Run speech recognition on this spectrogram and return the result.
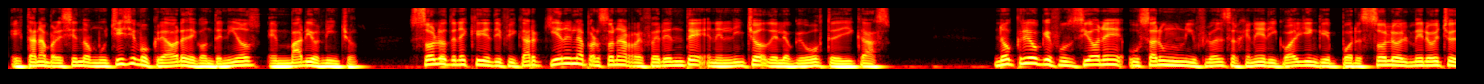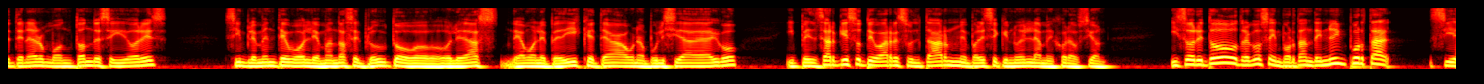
están apareciendo muchísimos creadores de contenidos en varios nichos. Solo tenés que identificar quién es la persona referente en el nicho de lo que vos te dedicas. No creo que funcione usar un influencer genérico, alguien que por solo el mero hecho de tener un montón de seguidores, simplemente vos le mandás el producto o, le das, digamos, le pedís que te haga una publicidad de algo y pensar que eso te va a resultar me parece que no es la mejor opción. Y sobre todo otra cosa importante, no importa si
